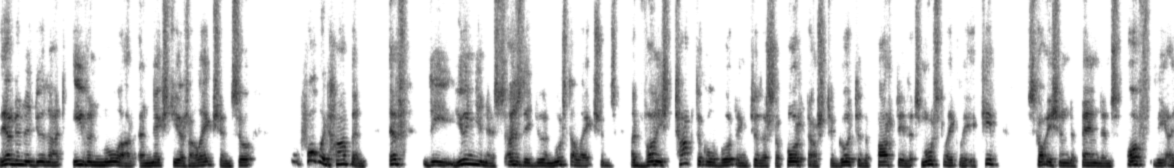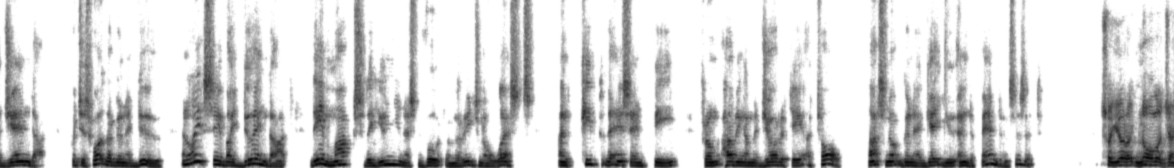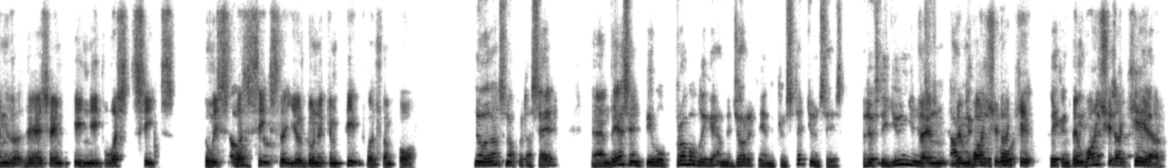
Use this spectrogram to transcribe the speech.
They're going to do that even more in next year's election. So, what would happen if the unionists, as they do in most elections, advise tactical voting to their supporters to go to the party that's most likely to keep Scottish independence off the agenda, which is what they're going to do. And let's say by doing that, they max the unionist vote on the regional lists and keep the SNP from having a majority at all. That's not going to get you independence, is it? So you're acknowledging that the SNP need list seats, the list, no. list seats that you're going to compete with them for. No, that's not what I said. Um, the SNP will probably get a majority in the constituencies, but if the unionists then, then why should vote, I care? Then why should I care?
